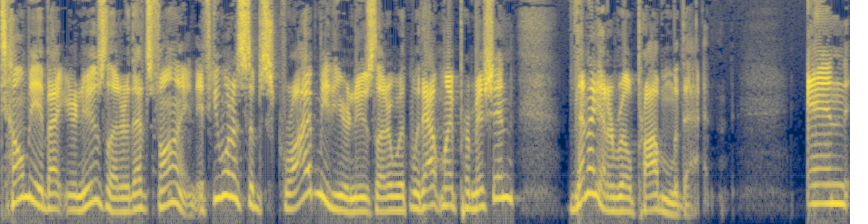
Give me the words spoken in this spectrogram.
to tell me about your newsletter, that's fine. If you want to subscribe me to your newsletter with, without my permission, then I got a real problem with that. And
